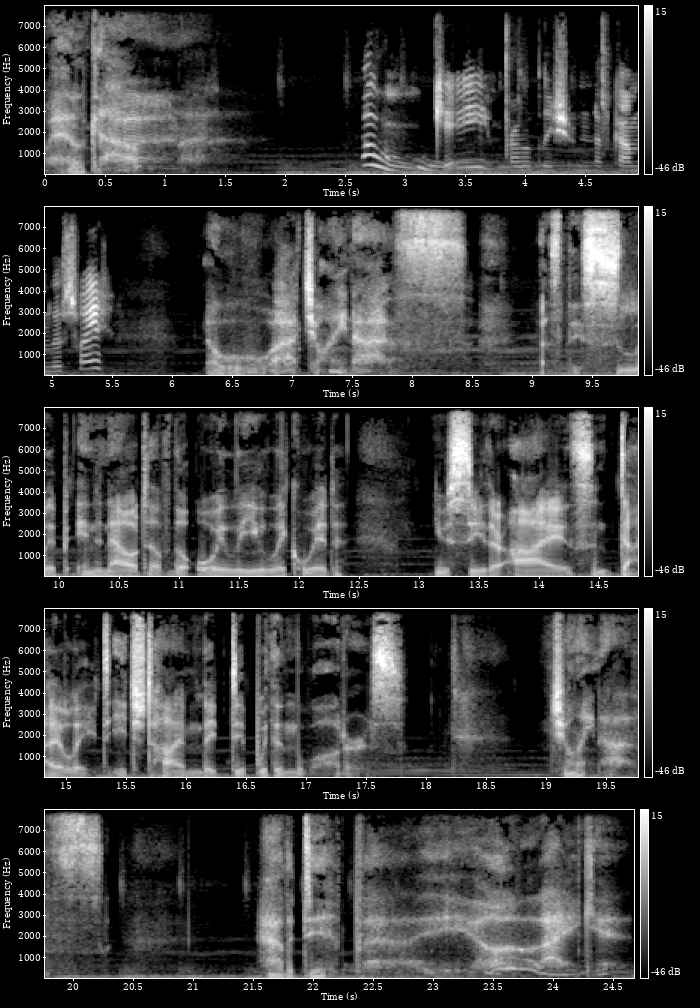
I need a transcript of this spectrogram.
Welcome. Okay, probably shouldn't have come this way. No, uh, join us. As they slip in and out of the oily liquid, you see their eyes and dilate each time they dip within the waters. Join us. Have a dip. You'll like it.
